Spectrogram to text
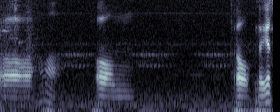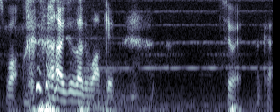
Uh, huh. Um. Oh, I guess walk. I just had to walk in. To it. Okay.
